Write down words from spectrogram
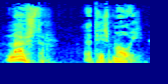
Luister, het is mooi.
